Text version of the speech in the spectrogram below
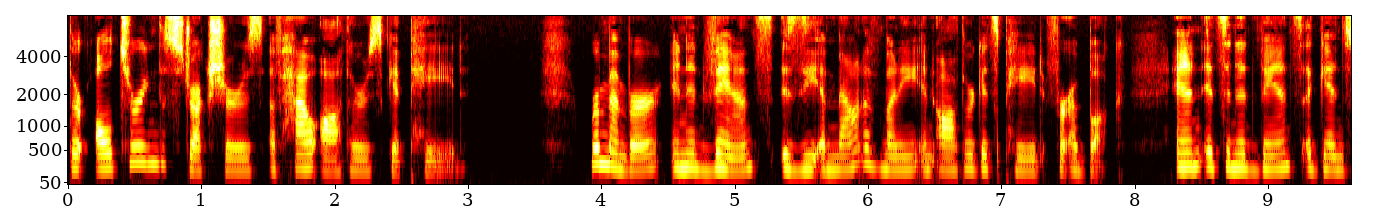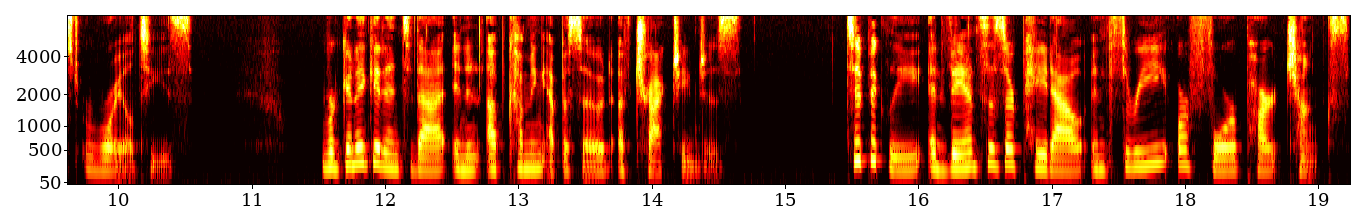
they're altering the structures of how authors get paid. Remember, in advance is the amount of money an author gets paid for a book, and it's an advance against royalties. We're going to get into that in an upcoming episode of Track Changes. Typically, advances are paid out in three or four part chunks.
